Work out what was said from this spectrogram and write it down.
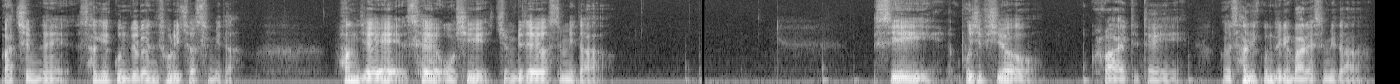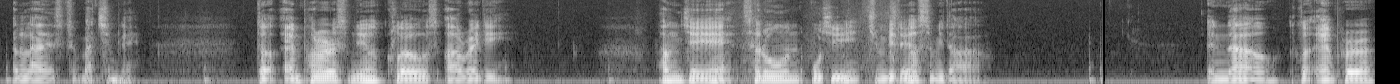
마침내 사기꾼들은 소리쳤습니다. 황제의 새 옷이 준비되었습니다. See, 보십시오. cried they. 그 사기꾼들이 말했습니다. At last, 마침내. The emperor's new clothes are ready. 황제의 새로운 옷이 준비되었습니다. And now the emperor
